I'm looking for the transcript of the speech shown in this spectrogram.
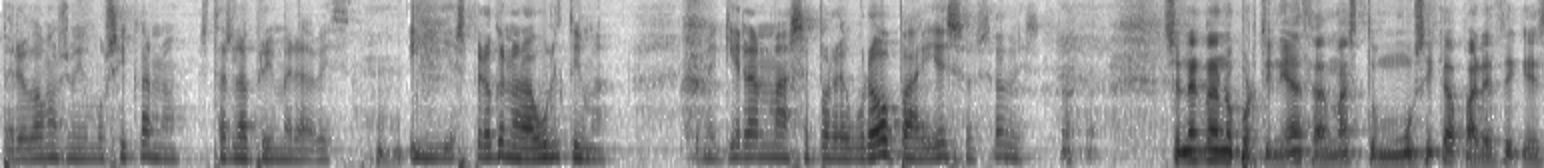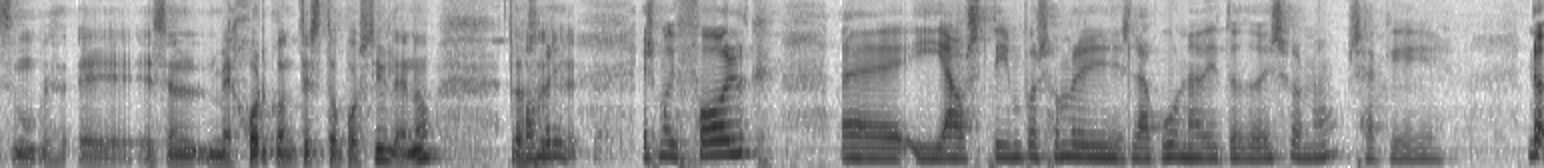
Pero vamos, mi música no, esta es la primera vez. Y espero que no la última, que me quieran más por Europa y eso, ¿sabes? Es una gran oportunidad, además tu música parece que es, eh, es el mejor contexto posible, ¿no? Los- Hombre, eh, es muy folk eh, y Austin, pues hombre, es la cuna de todo eso, ¿no? O sea que... No,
